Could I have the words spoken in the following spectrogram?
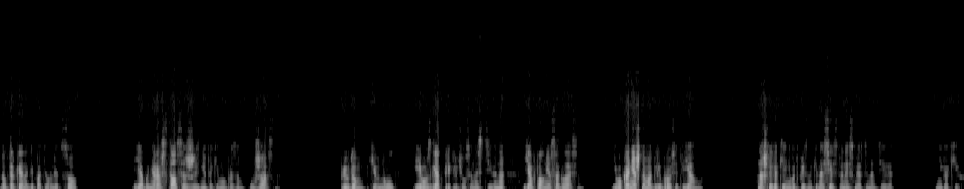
Доктор Кеннеди потер лицо. Я бы не расстался с жизнью таким образом. Ужасно. Прюдом кивнул, и его взгляд переключился на Стивена. Я вполне согласен. Его, конечно, могли бросить в яму. Нашли какие-нибудь признаки насильственной смерти на теле? Никаких.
